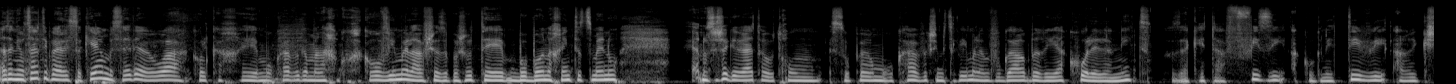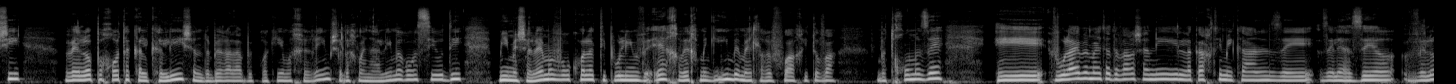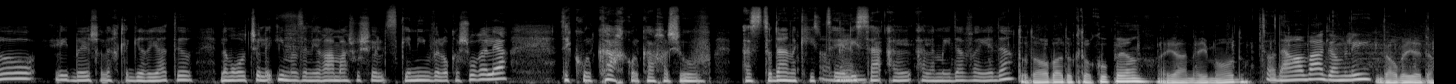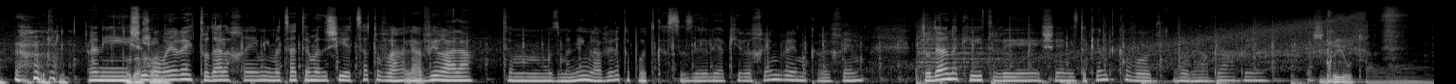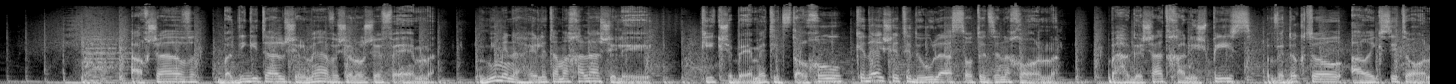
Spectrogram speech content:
אז אני רוצה טיפה לסכם, בסדר, אירוע כל כך uh, מורכב, וגם אנחנו כל כך קרובים אליו, שזה פשוט, uh, בוא, בוא נכין את עצמנו. הנושא של גריאטריה הוא תחום סופר מורכב, וכשמסתכלים על המבוגר בראייה כוללנית, זה הקטע הפיזי, הקוגניטיבי, הרגשי, ולא פחות הכלכלי, שנדבר עליו בפרקים אחרים, של איך מנהלים אירוע סיעודי, מי משלם עבור כל הטיפולים ואיך, ואיך מגיעים באמת לרפואה הכי טובה בתחום הזה. אה, ואולי באמת הדבר שאני לקחתי מכאן זה, זה להיעזר, ולא להתבייש ללכת לגריאטר, למרות שלאימא זה נראה משהו של זקנים ולא קשור אליה. זה כל כך כל כך חשוב. אז תודה ענקית, אמן. ליסה, על, על המידע והידע. תודה רבה, דוקטור קופר, היה נעים מאוד. תודה רבה, גם לי. והרבה ידע, אני שוב חיים. אומרת, תודה לכם, אם מצאתם איזושהי עצה טובה להעביר הלאה. אתם מוזמנים להעביר את הפודקאסט הזה ליקיריכם ומכריכם. תודה ענקית, ושנזדקן בכבוד, ובהרבה הרבה... בריאות. עכשיו, בדיגיטל של 103 FM, מי מנהל את המחלה שלי? כי כשבאמת תצטרכו, כדאי שתדעו לעשות את זה נכון. בהגשת חני שפיס ודוקטור אריק סיטון.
